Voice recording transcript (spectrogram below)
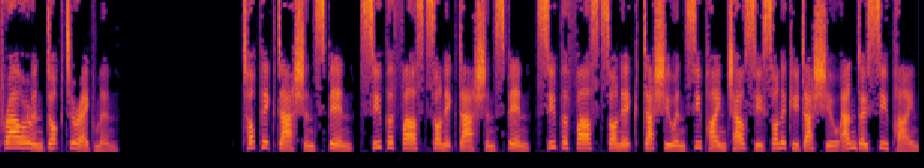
Prower and Dr. Eggman. Topic dash and spin, super fast Sonic Dash and Spin, Super Fast Sonic, Dashu and Supine Chaosu Soniku Dashu Ando Supine,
